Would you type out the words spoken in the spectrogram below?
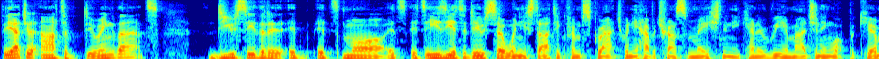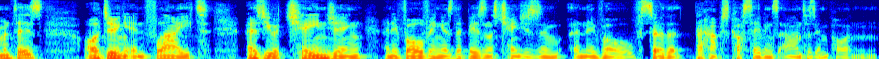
The actual art of doing that, do you see that it, it, it's more it's it's easier to do so when you're starting from scratch when you have a transformation and you're kind of reimagining what procurement is or doing it in flight as you are changing and evolving as the business changes and, and evolves so that perhaps cost savings aren't as important?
